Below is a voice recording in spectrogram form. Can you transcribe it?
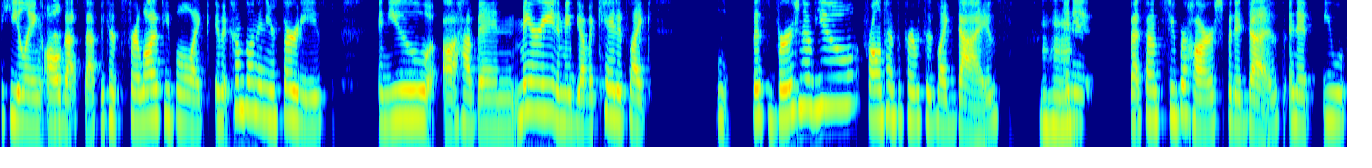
healing, all of that stuff. Because for a lot of people, like if it comes on in your 30s and you uh, have been married and maybe you have a kid, it's like this version of you, for all intents and purposes, like dies. Mm-hmm. And it that sounds super harsh, but it does. And it you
